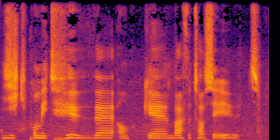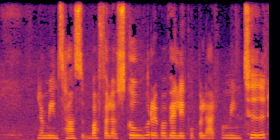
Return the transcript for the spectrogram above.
gick på mitt huvud och eh, bara för att ta sig ut. Jag minns hans buffaloskor, det var väldigt populärt på min tid.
